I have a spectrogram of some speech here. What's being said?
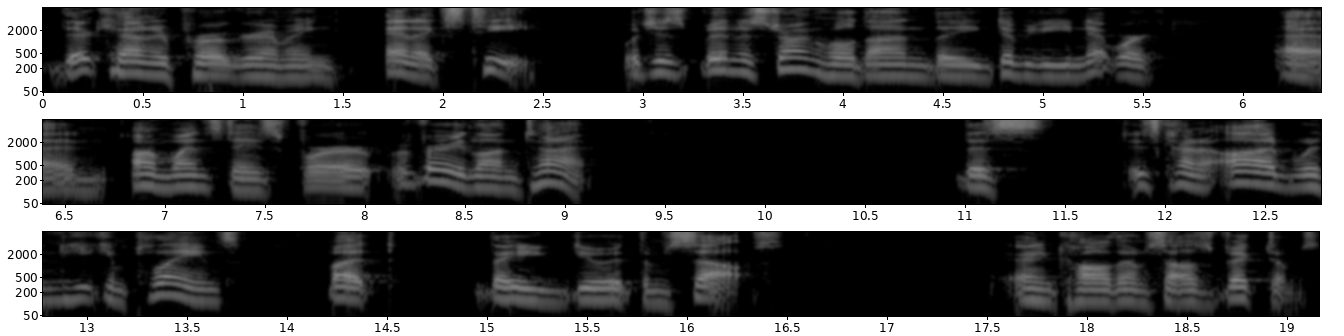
they're counter programming NXT, which has been a stronghold on the WWE network uh, on Wednesdays for a very long time. This is kind of odd when he complains, but they do it themselves and call themselves victims.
